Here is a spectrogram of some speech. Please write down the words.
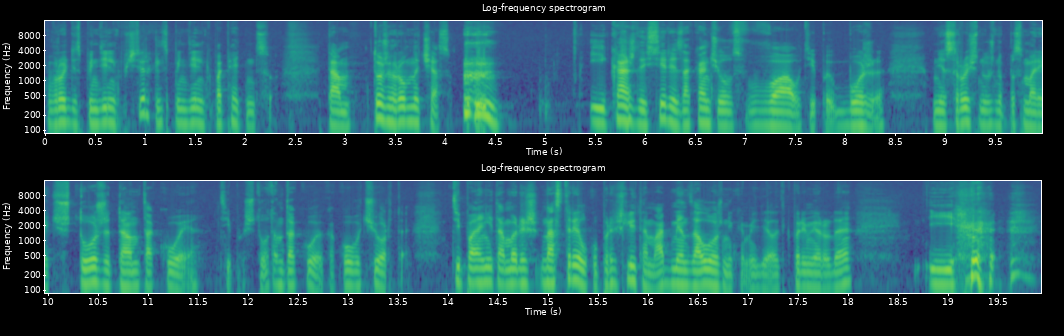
вроде с понедельника по четверг или с понедельника по пятницу. Там тоже ровно час. И каждая серия заканчивалась вау, типа, боже, мне срочно нужно посмотреть, что же там такое. Типа, что там такое, какого черта? Типа, они там реш... на стрелку пришли, там, обмен заложниками делать, к примеру, да? И,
